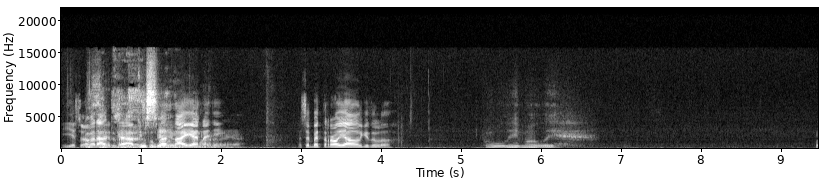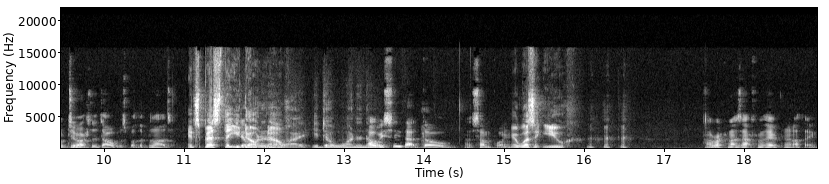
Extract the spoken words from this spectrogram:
Iya, soalnya kan habis pembantaian anjing. Sebet royal gitu loh. Holy moly. Not too much of the dolls, but the blood. It's best that you, don't, don't know. know. why. You don't want to know. Oh, we see that doll at some point. It wasn't you. I recognise that from the opening. I think.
